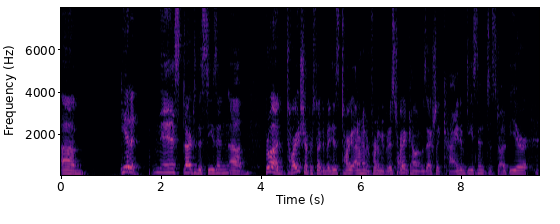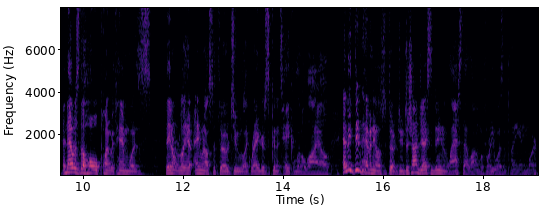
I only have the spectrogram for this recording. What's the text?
Um, he had a nah, start to the season. Um, from a target share perspective, his target, I don't have in front of me, but his target count was actually kind of decent to start the year. And that was the whole point with him was they don't really have anyone else to throw to. Like, Reagor's going to take a little while. And they didn't have anyone else to throw to. DeSean Jackson didn't even last that long before he wasn't playing anymore.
